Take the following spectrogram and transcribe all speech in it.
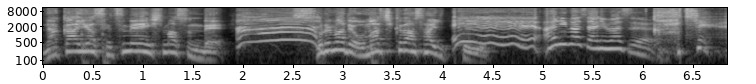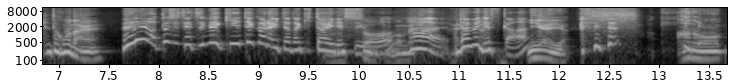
中井が説明しますんで、それまでお待ちくださいっていう。ええー、ありますあります。カチンと来ない？えー、私説明聞いてからいただきたいですよ。はい、はい。ダメですか？いやいや。あの、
